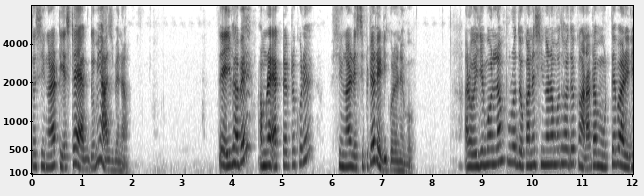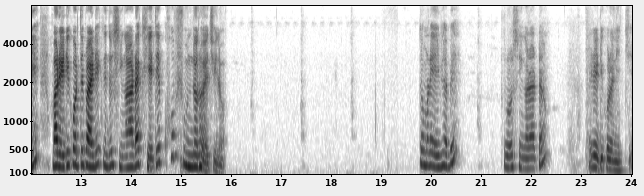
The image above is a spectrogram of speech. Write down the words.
তো সিঙ্গারার টেস্টটা একদমই আসবে না। তো এইভাবে আমরা একটা একটা করে সিঙ্গার রেসিপিটা রেডি করে নেব। আর ওই যে বললাম, পুরো দোকানের সিঙ্গারার মতো হয়তো কানাটা মুড়তে পারিনি বা রেডি করতে পারিনি, কিন্তু সিঙ্গারাটা খেতে খুব সুন্দর হয়েছিল। তো আমরা এইভাবে পুরো সিঙ্গারাটা রেডি করে নিচ্ছি।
